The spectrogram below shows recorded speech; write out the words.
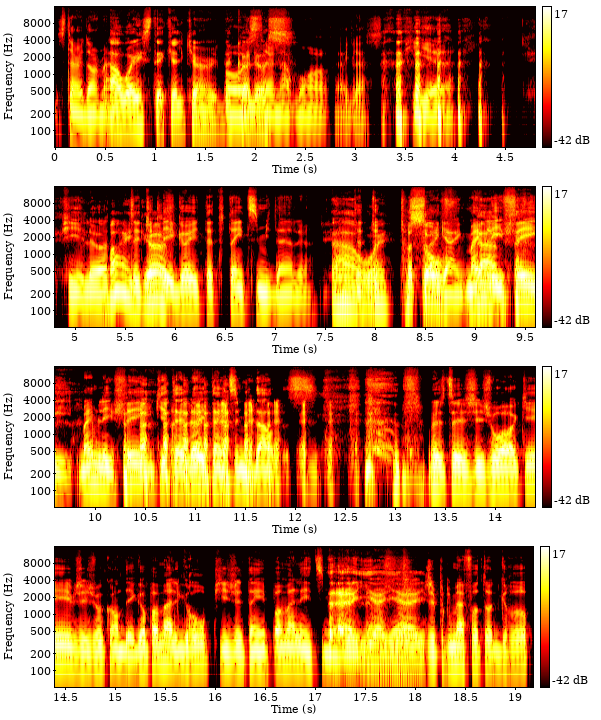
C'était un doorman. Ah ouais, c'était quelqu'un de colosse. C'était un armoire à glace. Puis, euh, puis là, tous les gars étaient tout intimidants. Là. Ah tout- ouais. toute la gang. Même Dan. les filles. Même les filles qui étaient là étaient intimidantes. Moi, tu sais, j'ai joué au hockey, j'ai joué contre des gars pas mal gros, puis j'étais pas mal intimidé. J'ai pris ma photo de groupe.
